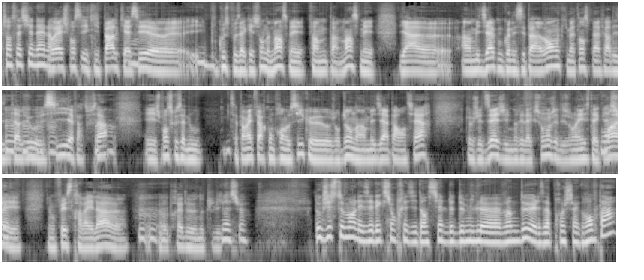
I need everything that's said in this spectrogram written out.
Sensationnel. hein. Ouais, je pense et qui parle, qui est Mm. assez. euh, et beaucoup se posent la question de mince, mais enfin pas mince, mais il y a euh, un média qu'on connaissait pas avant, qui maintenant se met à faire des Mm, interviews mm, mm, aussi, à faire tout ça. Et je pense que ça nous, ça permet de faire comprendre aussi qu'aujourd'hui on a un média à part entière. Comme je disais, j'ai une rédaction, j'ai des journalistes avec Bien moi et, et on fait ce travail-là euh, mm, mm, mm. auprès de notre public. Bien sûr. Donc justement, les élections présidentielles de 2022, elles approchent à grands pas.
